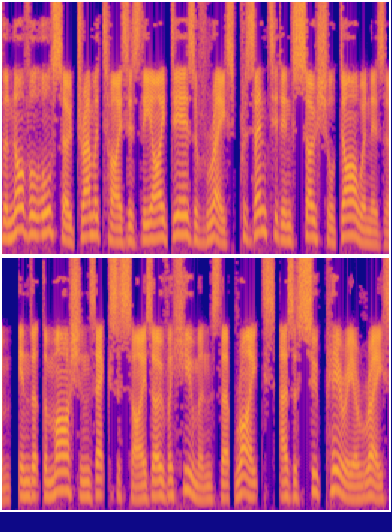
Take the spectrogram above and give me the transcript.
The novel also dramatizes the ideas of race presented in social Darwinism, in that the Martians exercise over humans their rights as a superior race,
